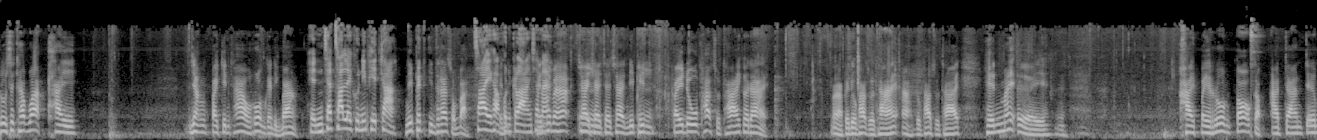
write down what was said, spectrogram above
ดูสิครับว่าใครยังไปกินข้าวร่วมกันอีกบ้าง เห็นชัดๆเลยคุณนิพิษค่ะนี่เพชรอินทรสมบัติใช่ค่ะเห็คนกลางใช่ไหมเนใช่ไหมฮะใช่ใช่ใช่ใช่นิพิษอืมไปดูภาพสุดท้ายก็ได้อ่าไปดูภาพสุดท้ายอะดูภาพสุดท้าย เห็นไหมเอ่ยใครไปร่วมโต๊ะกับอาจารย์เจิม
